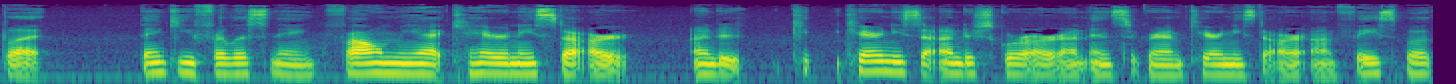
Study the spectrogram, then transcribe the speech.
but thank you for listening. Follow me at Karenista Art under Karenista underscore art on Instagram, Karenista art on Facebook.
